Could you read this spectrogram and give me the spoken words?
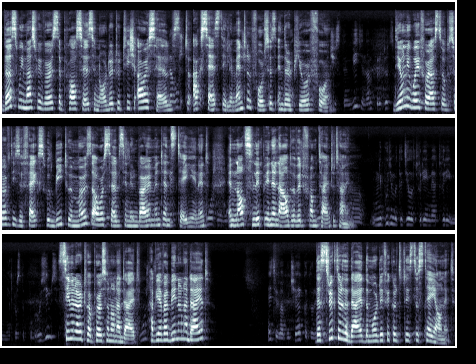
Thus, we must reverse the process in order to teach ourselves to access the elemental forces in their pure form. The only way for us to observe these effects would be to immerse ourselves in the environment and stay in it, and not slip in and out of it from time to time. Similar to a person on a diet. Have you ever been on a diet? The stricter the diet, the more difficult it is to stay on it.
